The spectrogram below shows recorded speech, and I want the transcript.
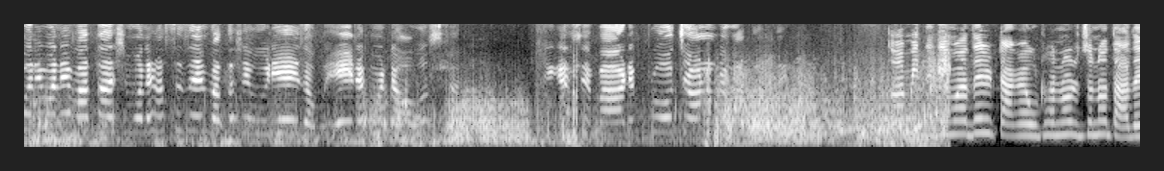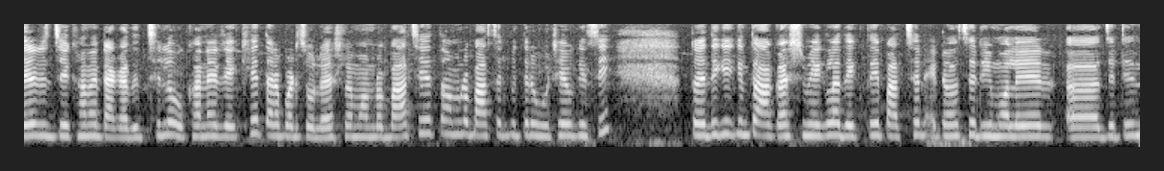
পরিমাণে বাতাস, মনে হচ্ছে যে বাতাসে উড়িয়ে যাব। এইরকম একটা অবস্থা। ঠিক আছে? বাড়ি প্রচণ্ড বাতাস। আমি দিদিমাদের টাকা উঠানোর জন্য তাদের যেখানে টাকা দিচ্ছিল ওখানে রেখে তারপর চলে আসলাম আমরা বাসে। তো আমরা বাসের ভিতরে উঠেও গেছি। তো এদিকে কিন্তু আকাশ মেঘলা দেখতেই পাচ্ছেন। এটা হচ্ছে রিমলের যেদিন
